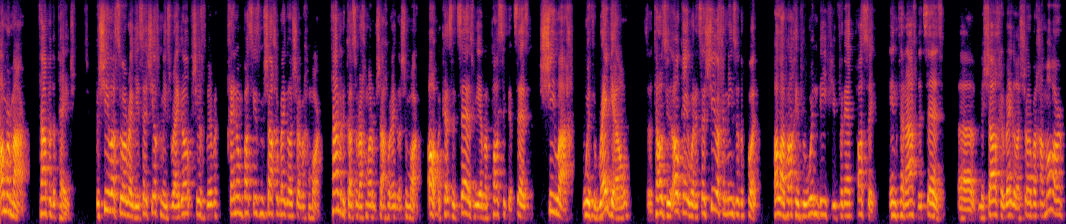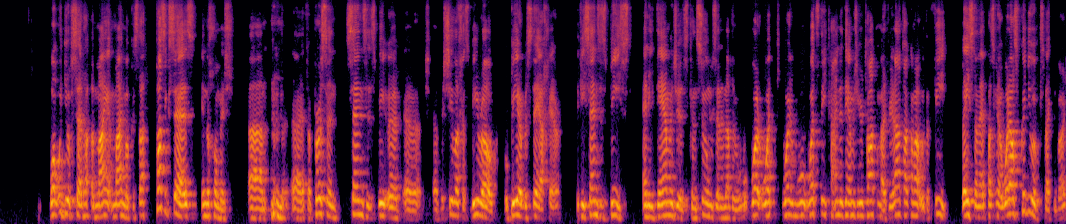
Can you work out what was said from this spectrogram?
Amar top of the page. The Shilach Sur Rego. You said Shilach means Rego. Shilach Biver. Chenom Pasik is Mshachar Shavar Chamor. Time of the Kasar Rachman Mshachar Rego Shamor. Oh, because it says we have a pasuk that says Shilach with Regel. So it tells you, okay, when it says Shilach, it means with the foot. Halav if it wouldn't be for, that pasuk in Tanakh that says Mshachar uh, Regel Shavar Chamor, what would you have said? My my mukasa. Pasuk says in the Chumash, um, uh, if a person sends his b'shilach his biro ubir b'steacher, if he sends his beast and he damages, consumes in another, what what what what's the kind of damage you're talking about? If you're not talking about with the feet, based on that pasuk, what else could you have expected? But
